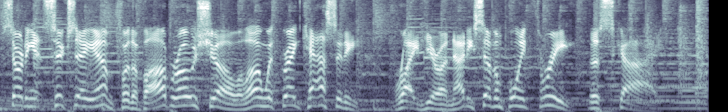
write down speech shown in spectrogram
starting at 6 a.m. for The Bob Rose Show, along with Greg Cassidy, right here on 97.3 The Sky.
